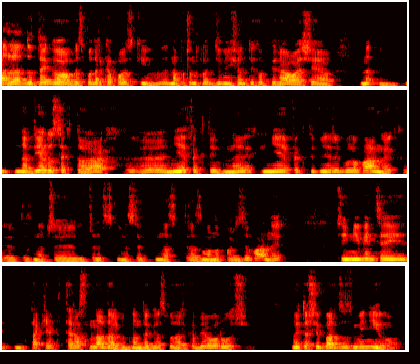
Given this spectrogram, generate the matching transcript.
ale do tego gospodarka Polski na początku lat 90. opierała się na, na, wielu sektorach e, nieefektywnych i nieefektywnie regulowanych, e, to znaczy przede wszystkim na sektorach zmonopolizowanych, czyli mniej więcej tak jak teraz nadal wygląda gospodarka Białorusi. No i to się bardzo zmieniło.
